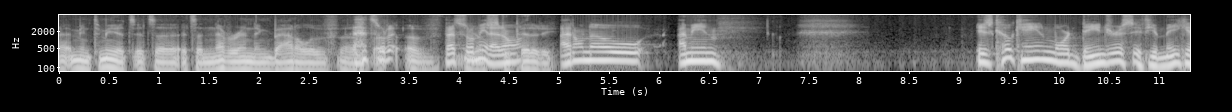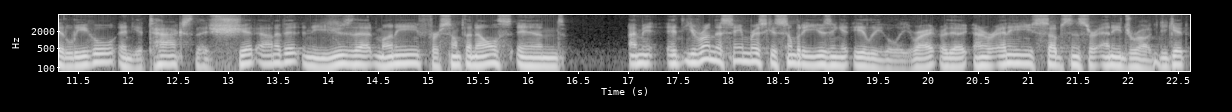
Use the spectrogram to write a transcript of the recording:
I mean, to me, it's it's a it's a never ending battle of uh, That's what of, I- of That's what I mean. I don't. Stupidity. I don't know. I mean, is cocaine more dangerous if you make it legal and you tax the shit out of it and you use that money for something else? And I mean, it, you run the same risk as somebody using it illegally, right? Or the, or any substance or any drug. You get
